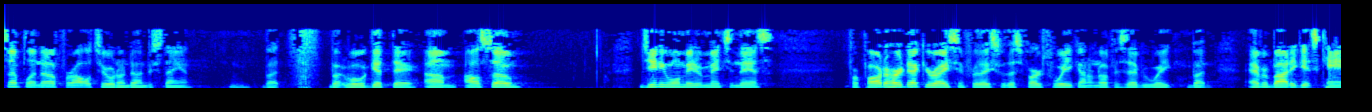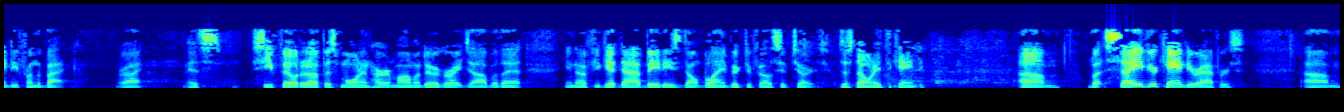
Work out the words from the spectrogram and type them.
simple enough for all children to understand. But, but we'll get there. Um, also, Jeannie wanted me to mention this for part of her decoration for this for this first week. I don't know if it's every week, but everybody gets candy from the back, right? It's she filled it up this morning. Her and Mama do a great job with that. You know, if you get diabetes, don't blame Victory Fellowship Church. Just don't eat the candy. Um, but save your candy wrappers. Um,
